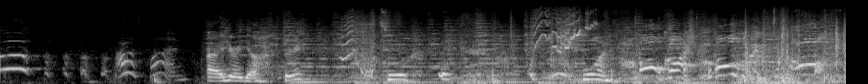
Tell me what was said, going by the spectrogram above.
That was fun. All right, here we go. Three, two, one. Oh gosh! Oh my! Oh!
